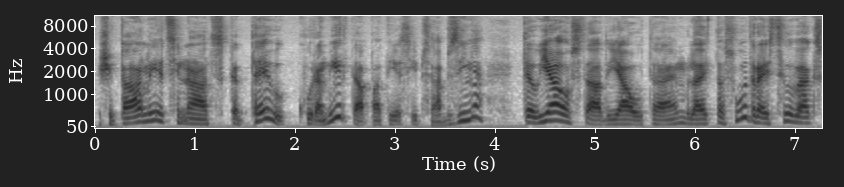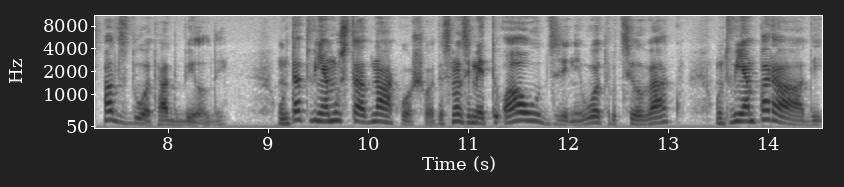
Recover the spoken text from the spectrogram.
Viņš ir pārliecināts, ka tev, kuram ir tā patiesības apziņa, tev jāuzstāda jautājumu, lai tas otrais cilvēks pats dod atbildi. Un tad viņam uzstāda nākošo. Tas nozīmē, tu audzini otru cilvēku un tu viņam parādi.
